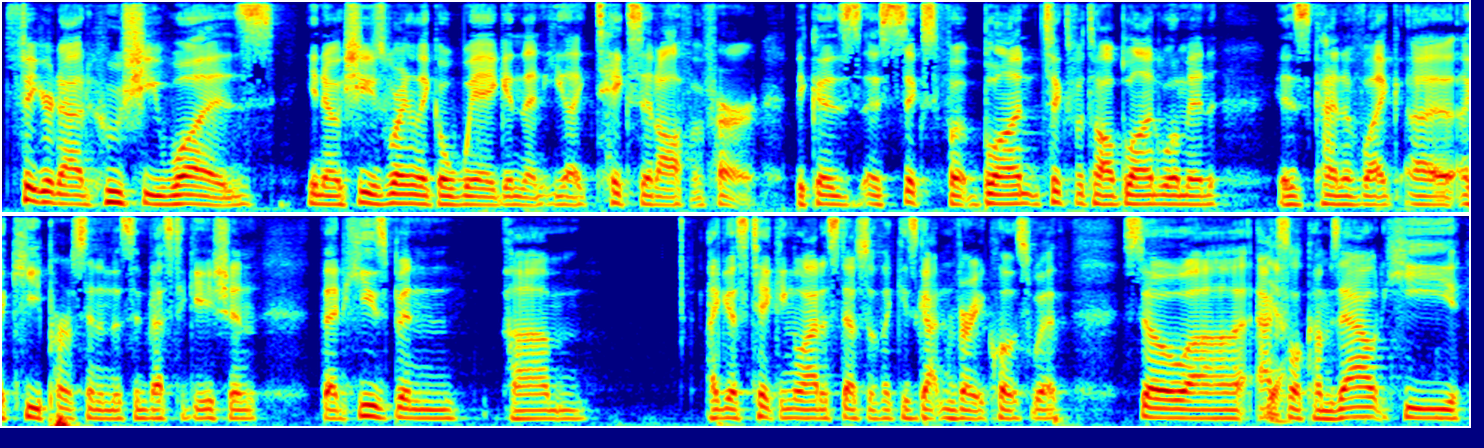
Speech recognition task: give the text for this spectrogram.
figured out who she was you know she's wearing like a wig and then he like takes it off of her because a six foot blonde six foot tall blonde woman is kind of like a, a key person in this investigation that he's been um I guess taking a lot of steps with like he's gotten very close with. So uh, Axel comes out. He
